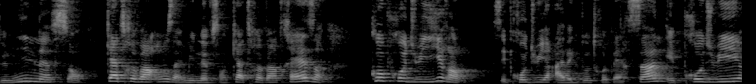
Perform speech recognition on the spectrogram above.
de 1991 à 1993. Coproduire, c'est produire avec d'autres personnes et produire,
